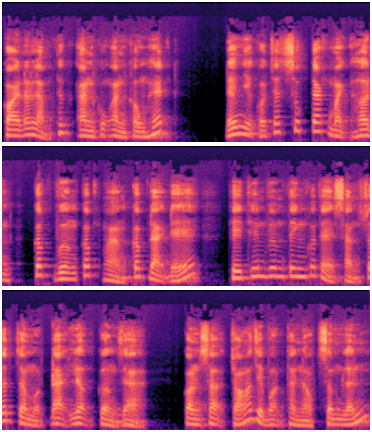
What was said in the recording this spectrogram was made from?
coi nó làm thức ăn cũng ăn không hết. Nếu như có chất xúc tác mạnh hơn, cấp vương, cấp hoàng, cấp đại đế, thì thiên viêm tinh có thể sản xuất ra một đại lượng cường giả, còn sợ chó gì bọn thần học xâm lấn.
